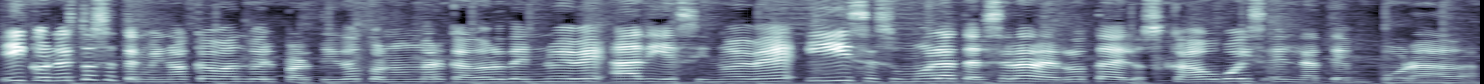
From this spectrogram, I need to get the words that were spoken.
y con esto se terminó acabando el partido con un marcador de 9 a 19 y se sumó la tercera derrota de los Cowboys en la temporada.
